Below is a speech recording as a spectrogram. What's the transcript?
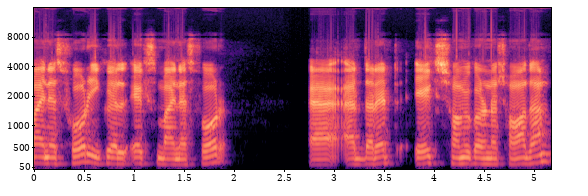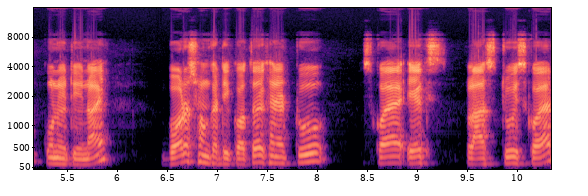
minus four equal X minus four at the rate X সমীকরণের সমাধান কোনোটি নয়। বড় সংখ্যাটি কত? এখানে two square X plus two square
